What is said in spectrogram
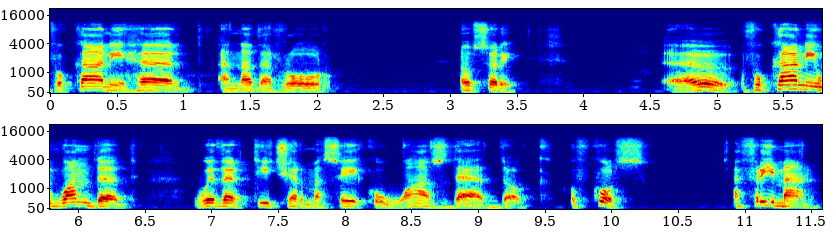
Vukani heard another roar. Oh, sorry. Uh, Vukani wondered whether teacher Maseko was that dog. Of course, a free man.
